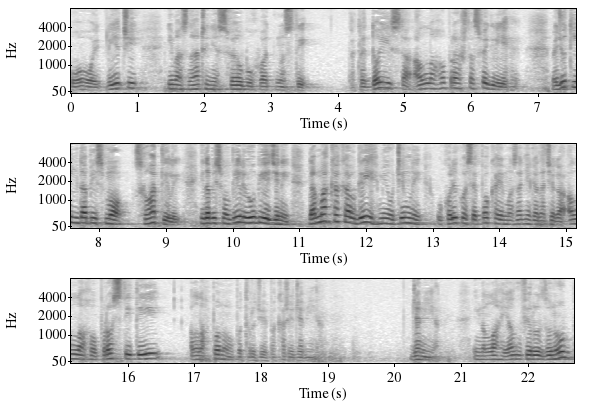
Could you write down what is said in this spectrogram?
u ovoj riječi, ima značenje sveobuhvatnosti. Dakle, doista Allah oprašta sve grijehe. Međutim, da bismo shvatili i da bismo bili ubijeđeni da makakav grijeh mi učinili, ukoliko se pokajemo za njega, da će ga Allah oprostiti, Allah ponovo potvrđuje, pa kaže džemijan. Džemijan. Inna Allahi jagfiru zunub,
